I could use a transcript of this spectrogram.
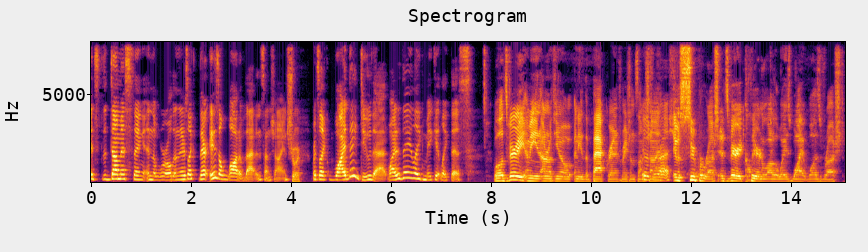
it's the dumbest thing in the world and there's like there is a lot of that in sunshine Sure. where it's like why'd they do that why did they like make it like this Well, it's very. I mean, I don't know if you know any of the background information on was Sunshine. rushed. It was super rushed. It's very clear in a lot of the ways why it was rushed.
